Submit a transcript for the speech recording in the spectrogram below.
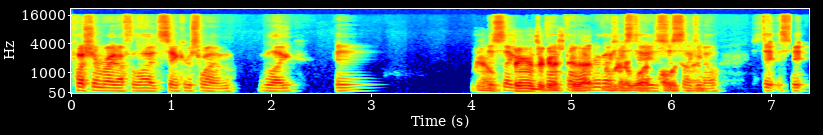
push him right off the ledge, sink or swim." But like, it, yeah, like fans are gonna say that no matter what. All just like you know, stay, stay,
